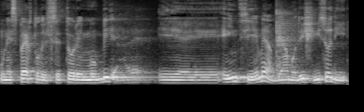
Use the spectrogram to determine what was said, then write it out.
un esperto del settore immobiliare e, e insieme abbiamo deciso di,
